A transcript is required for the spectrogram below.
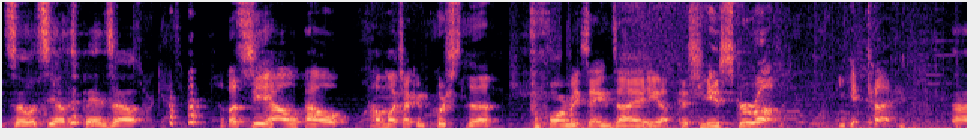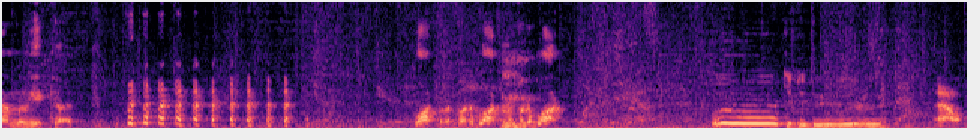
So let's see how this pans out. Let's see how how how much I can push the performance anxiety up. Because if you screw up, you get cut. I'm gonna get cut. block, motherfucker, block, motherfucker, block. Ow.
